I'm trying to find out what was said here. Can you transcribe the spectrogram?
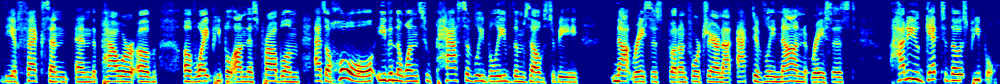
the effects and, and the power of, of white people on this problem as a whole, even the ones who passively believe themselves to be not racist, but unfortunately are not actively non-racist, how do you get to those people?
